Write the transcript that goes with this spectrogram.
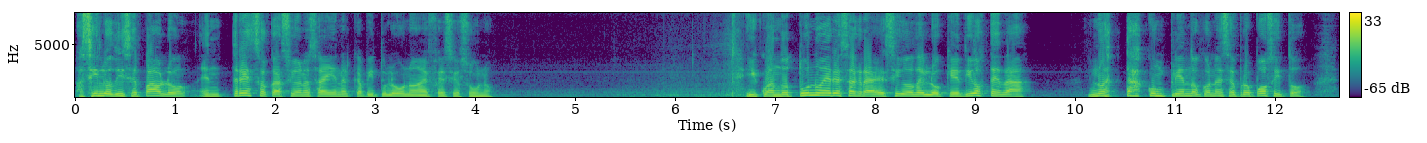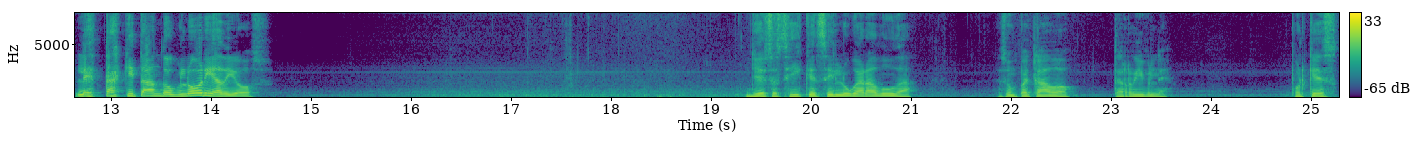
Así lo dice Pablo en tres ocasiones ahí en el capítulo 1 de Efesios 1. Y cuando tú no eres agradecido de lo que Dios te da, no estás cumpliendo con ese propósito. Le estás quitando gloria a Dios. Y eso sí que sin lugar a duda es un pecado terrible. Porque es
